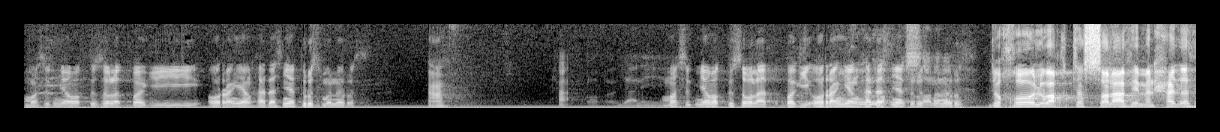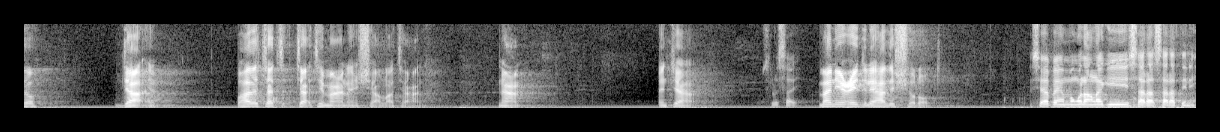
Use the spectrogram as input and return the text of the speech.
masuknya waktu sholat bagi orang yang hadasnya terus menerus. نعم Masuknya waktu sholat bagi orang yang hadasnya terus menerus. دخول وقت الصلاة في من حدثه دائم وهذا تأت- تأتي معنا إن شاء الله تعالى نعم انتهى Selesai. من يعيد لي هذه الشروط Siapa yang mengulang lagi syarat-syarat ini?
